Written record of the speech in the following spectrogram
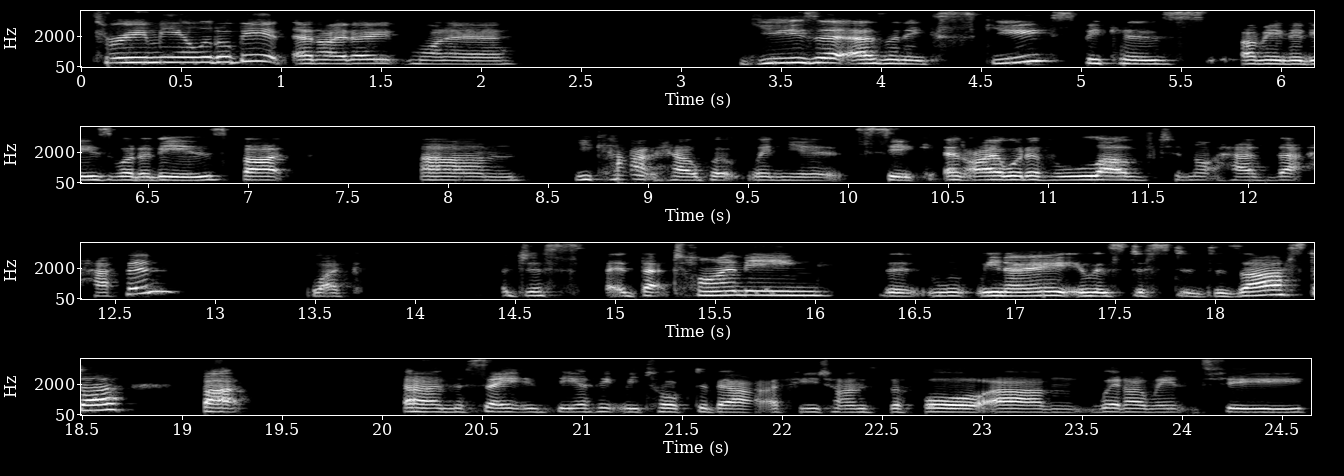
threw me a little bit, and I don't want to use it as an excuse because I mean it is what it is, but um, you can't help it when you're sick. And I would have loved to not have that happen. Like just at that timing, the you know, it was just a disaster. But um, the same thing I think we talked about a few times before. Um, when I went to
